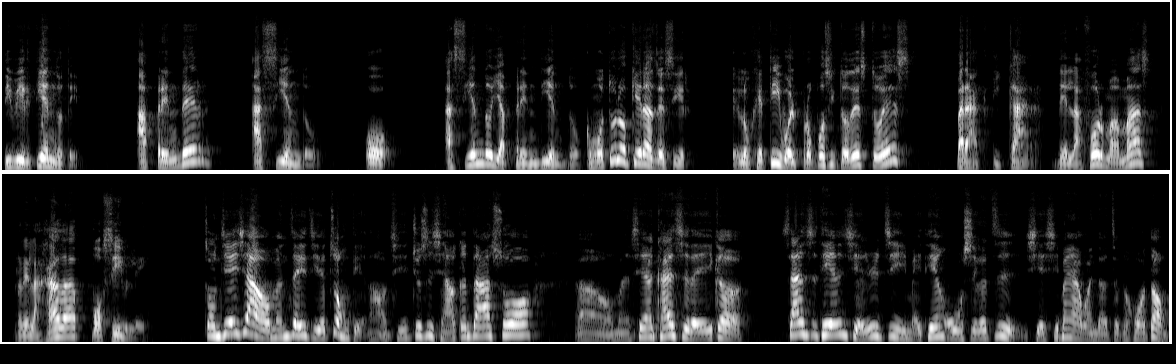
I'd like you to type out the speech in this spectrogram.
divirtiéndote, aprender haciendo o haciendo y aprendiendo, como tú lo quieras decir. El objetivo, el propósito de esto es practicar de la forma más relajada posible。总结一下我们这一集的重点哈，其实就是想要跟大家说，呃，我们现在开始了一个三十天写日记，每天五十个字写西班牙文的这个活动。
